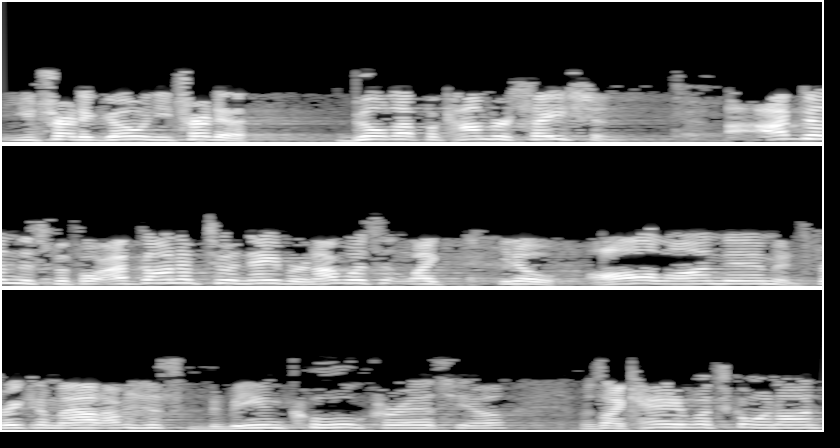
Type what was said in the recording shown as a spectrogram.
you try to go and you try to build up a conversation. I've done this before. I've gone up to a neighbor and I wasn't like, you know, all on them and freaking them out. I was just being cool, Chris, you know. I was like, hey, what's going on?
